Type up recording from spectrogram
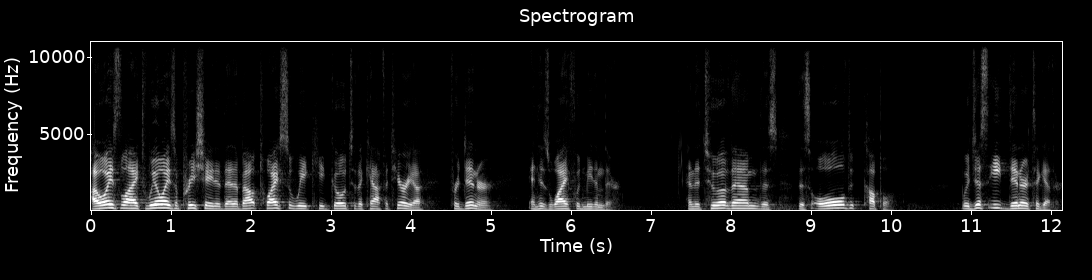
I always liked, we always appreciated that about twice a week he'd go to the cafeteria for dinner, and his wife would meet him there. And the two of them, this, this old couple, would just eat dinner together.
